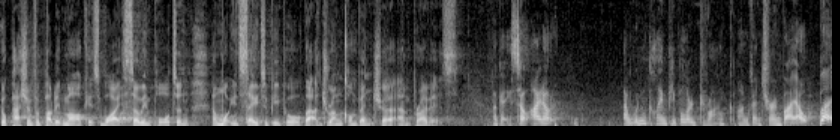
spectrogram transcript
your passion for public markets, why it's so important, and what you'd say to people that are drunk on venture and privates? Okay, so I don't, I wouldn't claim people are drunk on venture and buyout, but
